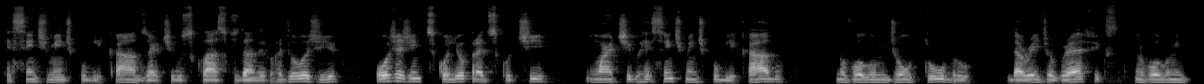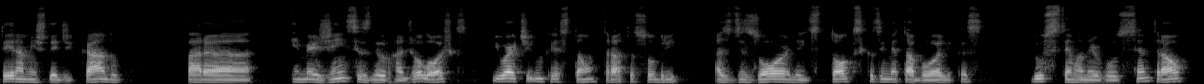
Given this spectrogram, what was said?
recentemente publicados, artigos clássicos da neuroradiologia, hoje a gente escolheu para discutir um artigo recentemente publicado no volume de outubro da Radiographics, um volume inteiramente dedicado para emergências neuroradiológicas, e o artigo em questão trata sobre as desordens tóxicas e metabólicas do sistema nervoso central,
